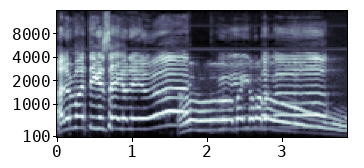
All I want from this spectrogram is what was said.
Er det bare en ting å si, og det er jo bingo bongo!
